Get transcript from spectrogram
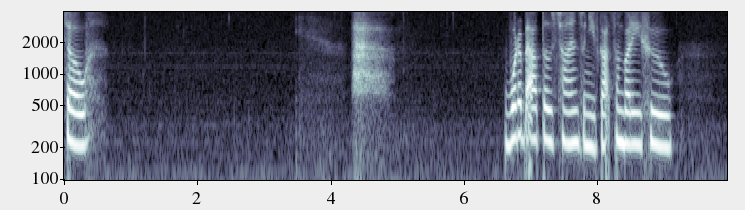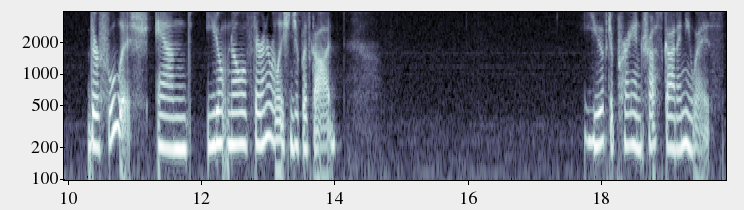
So, what about those times when you've got somebody who they're foolish and you don't know if they're in a relationship with God? You have to pray and trust God, anyways.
